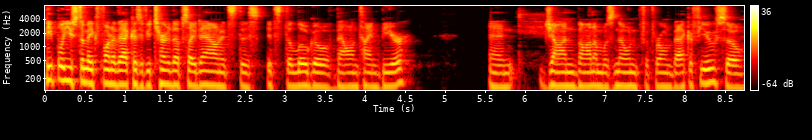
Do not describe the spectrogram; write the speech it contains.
People used to make fun of that because if you turn it upside down, it's this. It's the logo of Ballantine beer, and John Bonham was known for throwing back a few. So,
